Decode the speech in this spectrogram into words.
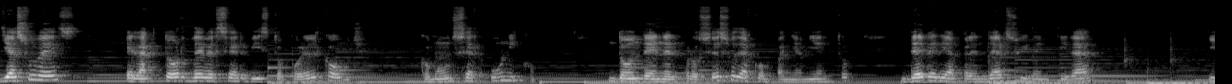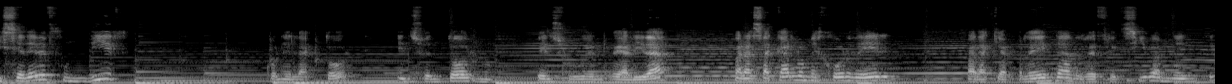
Y a su vez, el actor debe ser visto por el coach como un ser único, donde en el proceso de acompañamiento debe de aprender su identidad y se debe fundir con el actor en su entorno, en su realidad, para sacar lo mejor de él, para que aprenda reflexivamente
